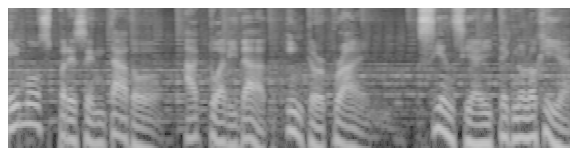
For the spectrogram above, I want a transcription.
Hemos presentado Actualidad Interprime, Ciencia y Tecnología.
